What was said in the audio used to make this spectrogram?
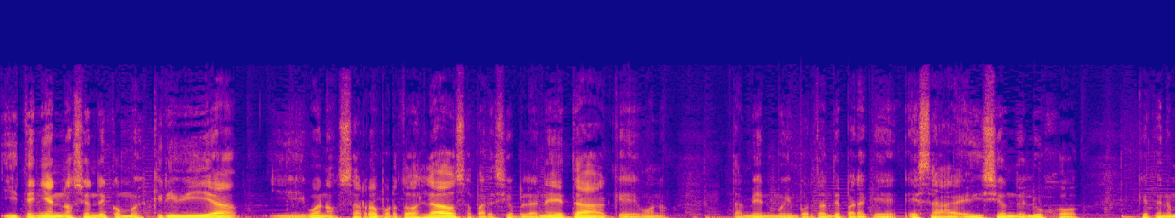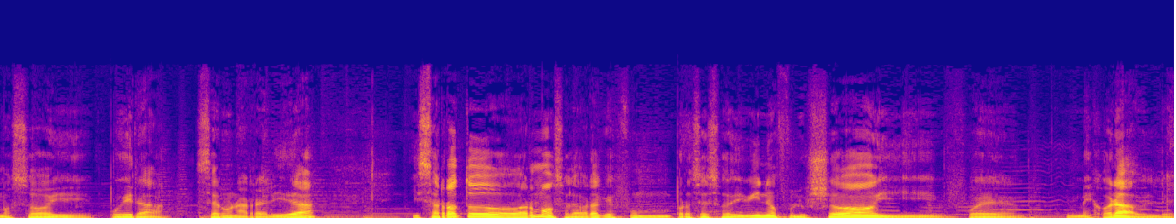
y tenían noción de cómo escribía y bueno, cerró por todos lados, apareció Planeta, que bueno, también muy importante para que esa edición de lujo que tenemos hoy pudiera ser una realidad. Y cerró todo hermoso, la verdad que fue un proceso divino, fluyó y fue inmejorable.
